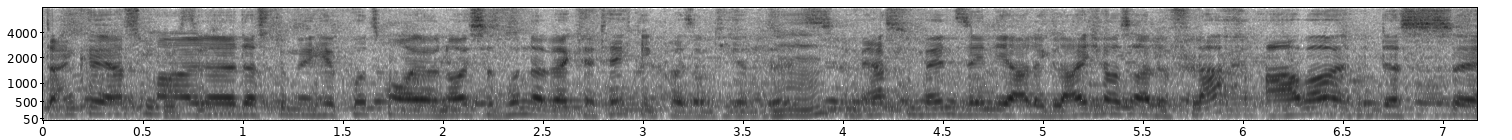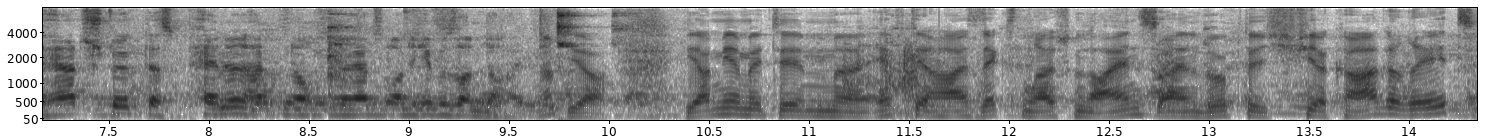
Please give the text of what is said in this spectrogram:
Danke erstmal, äh, dass du mir hier kurz mal euer neuestes Wunderwerk der Technik präsentieren willst. Mhm. Im ersten Moment sehen die alle gleich aus, alle flach, aber das äh, Herzstück, das Panel hat noch eine ganz ordentliche Besonderheit. Ne? Ja, wir haben hier mit dem FDH 3601 ein wirklich 4K-Gerät.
